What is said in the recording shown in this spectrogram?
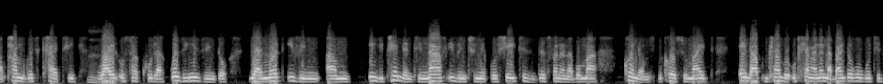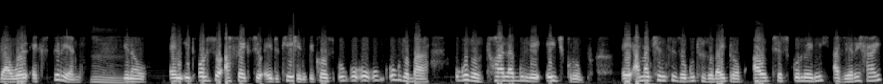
ngaphambi kwesikhathi mm. while usakhula kwezinye izinto you are not even um independent enough even to negotiate izinto ezifana naboma-condoms because you might end up mhlawumbe uhlangana nabantu okukuthi they are well experienced mm. you know and it also affects your education because ukuzoba ukuzozithwala kule age group eh, ama-chances okuthi uzoba i-drop out esikolweni are very high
